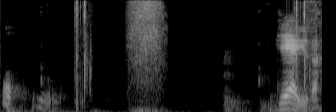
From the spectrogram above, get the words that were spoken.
โอ้โหแย่อยู่นะ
